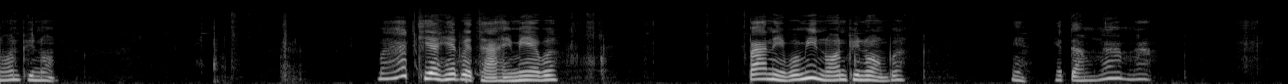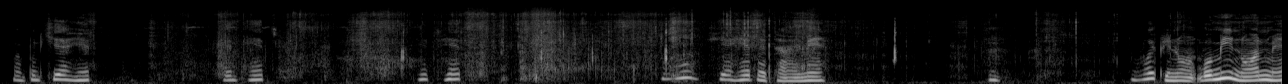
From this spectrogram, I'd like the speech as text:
นอนพี่น้องมาดเคลียเฮ็ดไว้ถ่ายให้แม่เบิ่ง ป้านี่บ่มีนอนพี่น้องเบิ่งเนี่ยเฮ็ดดำงามงามว่าเพิ่นเคลียเฮ็ดเฮ็ดเฮ็ดเฮ็ดเฮ็ดเฮียเฮ็ดไปถ่ายแม่โอ้ยพี่น้องบ่มีนอนแม่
